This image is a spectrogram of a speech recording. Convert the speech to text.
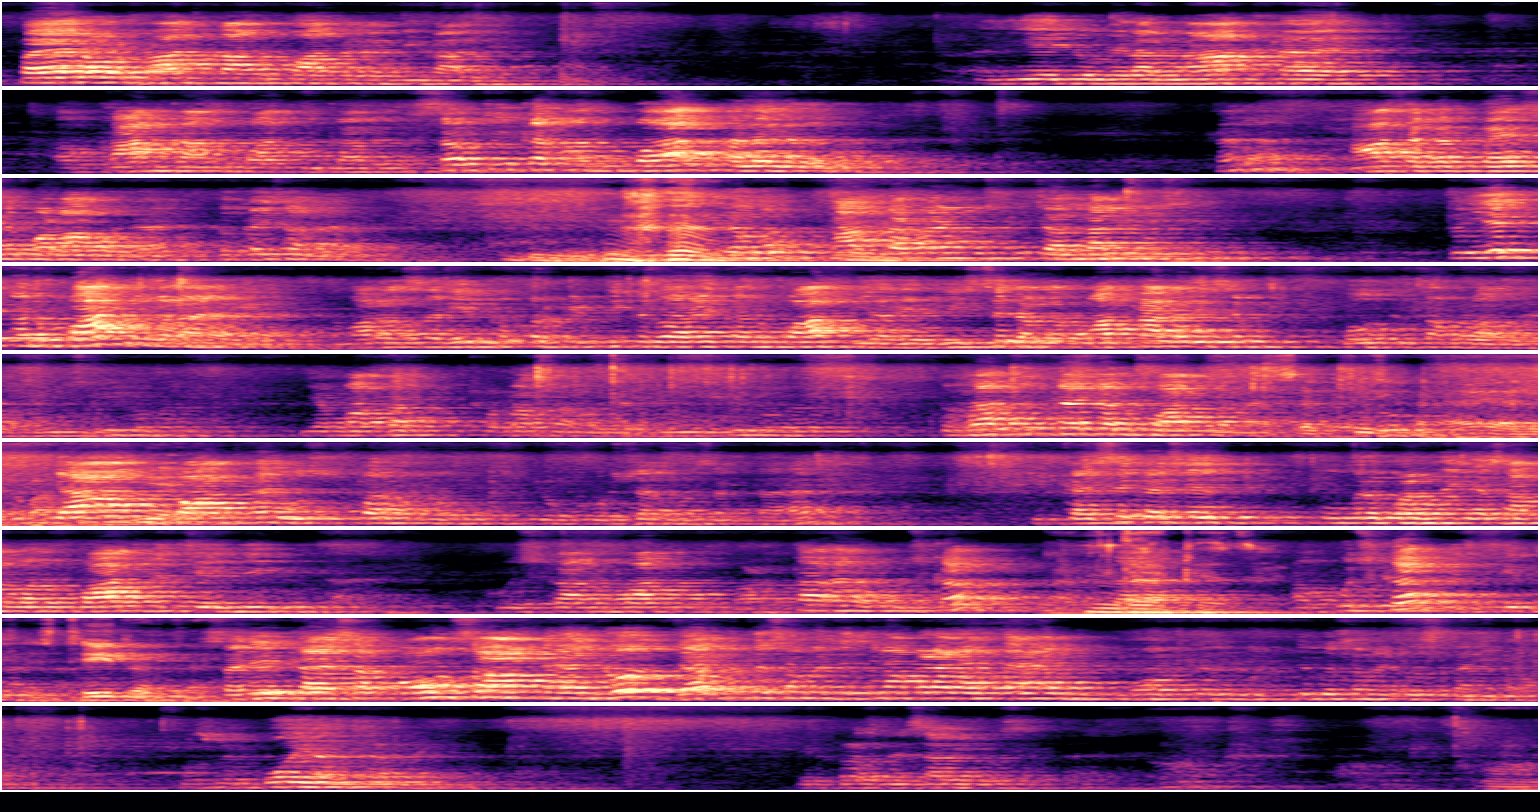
पैर और हाथ का अनुपात अगर निकालें ये जो मेरा नाक है और कान का अनुपात निकालें तो सब चीज़ का अनुपात अलग अलग होता है। है ना? हाथ अगर पैर से बड़ा हो जाए तो कैसा लगेगा काम करना है मुश्किल चलना भी मुश्किल। तो ये अनुपात बनाया गया। हमारा शरीर को प्रकृति के द्वारा एक अनुपात दिया गया है इससे ज़्यादा माथा अगर इससे बहुत इतना बड़ा हो जाए तो मुश्किल होगा या माथा छोटा सा हो जाए तो मुश्किल होगा तो हर चीज़ का एक अनुपात बना है? सब कुछ तो क्या अनुपात है उस पर हम लोग जो क्वेश्चन हो सकता है कि कैसे कैसे उम्र बढ़ने के साथ अनुपात में चेंजिंग होता है? कुछ का अनुपात बढ़ता है कुछ का घटता है और कुछ का स्थिर रहता है। है। शरीर का ऐसा कौन सा अंग है जो जन्म के समय जितना बड़ा रहता है मौत के मृत्यु के समय उतना नहीं बढ़ता उसमें कोई अंतर नहीं। एक प्रश्न ऐसा भी हो सकता है। हाँ हाँ,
